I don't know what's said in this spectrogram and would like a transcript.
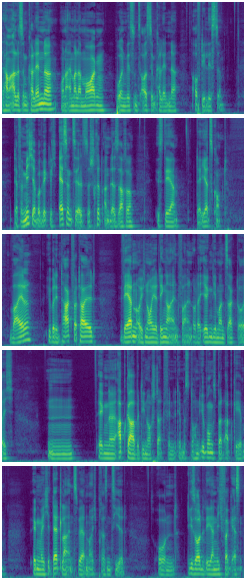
Wir haben alles im Kalender und einmal am Morgen holen wir es uns aus dem Kalender auf die Liste. Der für mich aber wirklich essentiellste Schritt an der Sache ist der, der jetzt kommt. Weil über den Tag verteilt werden euch neue Dinge einfallen oder irgendjemand sagt euch mh, hm, irgendeine Abgabe, die noch stattfindet. Ihr müsst noch ein Übungsblatt abgeben. Irgendwelche Deadlines werden euch präsentiert. Und die solltet ihr ja nicht vergessen.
